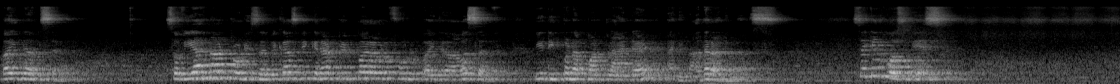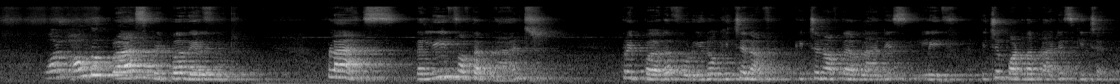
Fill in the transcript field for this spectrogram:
By themselves. So we are not producer because we cannot prepare our food by ourselves. We depend upon plant and animal, other animals. Second question is, what, how do plants prepare their food? Plants, the leaf of the plant prepare the food. You know, kitchen of kitchen of the plant is leaf. Which part of the plant is kitchen?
